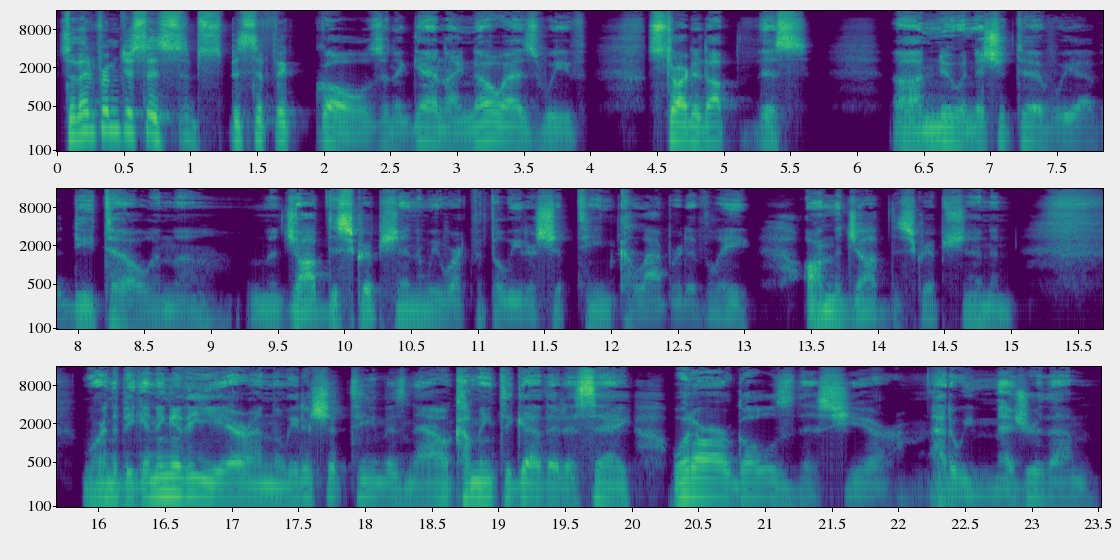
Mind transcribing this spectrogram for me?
So then, from just as some specific goals, and again, I know as we've started up this uh, new initiative, we have a detail in the in the job description, and we worked with the leadership team collaboratively on the job description, and we're in the beginning of the year, and the leadership team is now coming together to say, what are our goals this year? How do we measure them?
